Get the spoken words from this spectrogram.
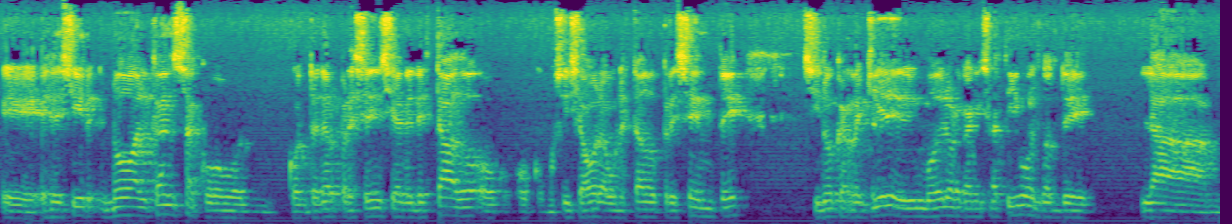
eh, es decir, no alcanza con, tener presencia en el Estado, o, como se dice ahora, un Estado presente, sino que requiere de un modelo organizativo en donde la,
